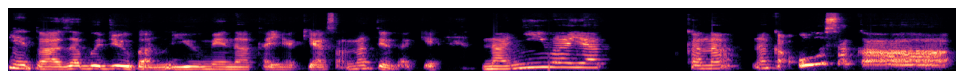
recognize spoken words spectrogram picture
えっ、ー、と、麻布十番の有名なたい焼き屋さん、なんて言うんだっけ？何は屋かな？なんか大阪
